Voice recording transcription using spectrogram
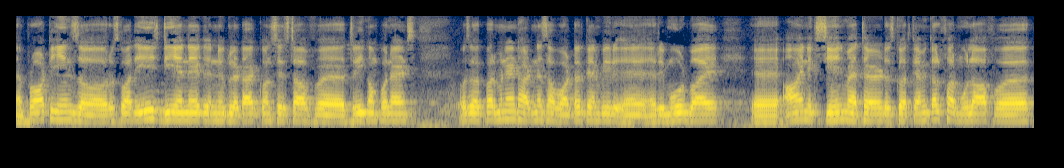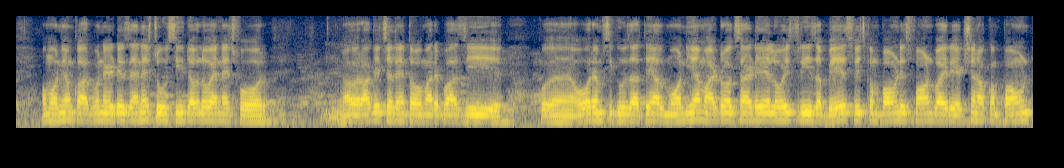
प्रोटीन्स और उसके बाद each D N A nucleotide consist of three components उसके बाद permanent hardness of water can be remove by ion exchange method उसके बाद chemical formula of ammonium carbonate is N H two C double N H four और आगे चलें तो हमारे पास ये और एम सी क्यूज आते हैं। Aluminium hydroxide L OH three is a base which compound is found by reaction of compound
